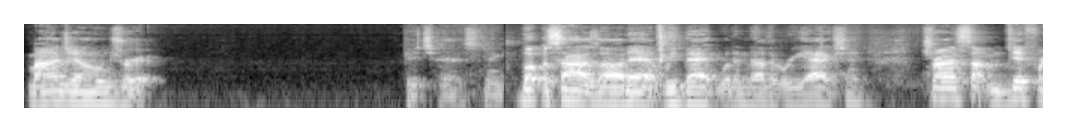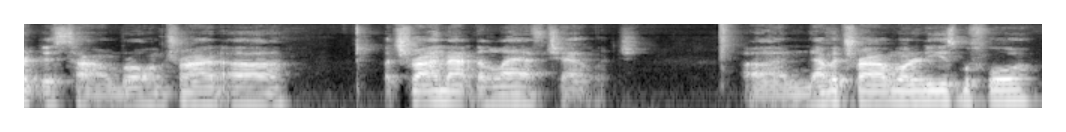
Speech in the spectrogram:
Mind your own drip. Bitch ass nigga. But besides all that, we back with another reaction. Trying something different this time, bro. I'm trying uh a try not to laugh challenge. Uh never tried one of these before.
